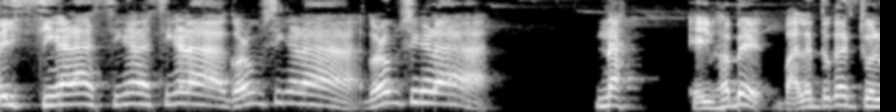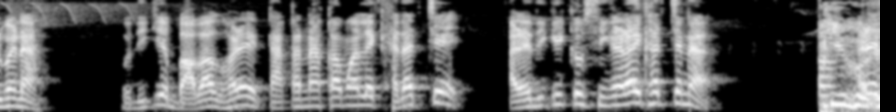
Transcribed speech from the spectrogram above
এই সিঙ্গাড়া সিঙ্গাড়া সিঙ্গাড়া গরম সিঙ্গাড়া গরম সিঙ্গাড়া না এইভাবে বালের দোকান চলবে না। ওদিকে বাবা ঘরে টাকা না কামালে খেলাচ্ছে আর এদিকে কেউ সিঙ্গারাই খাচ্ছে না। আরে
